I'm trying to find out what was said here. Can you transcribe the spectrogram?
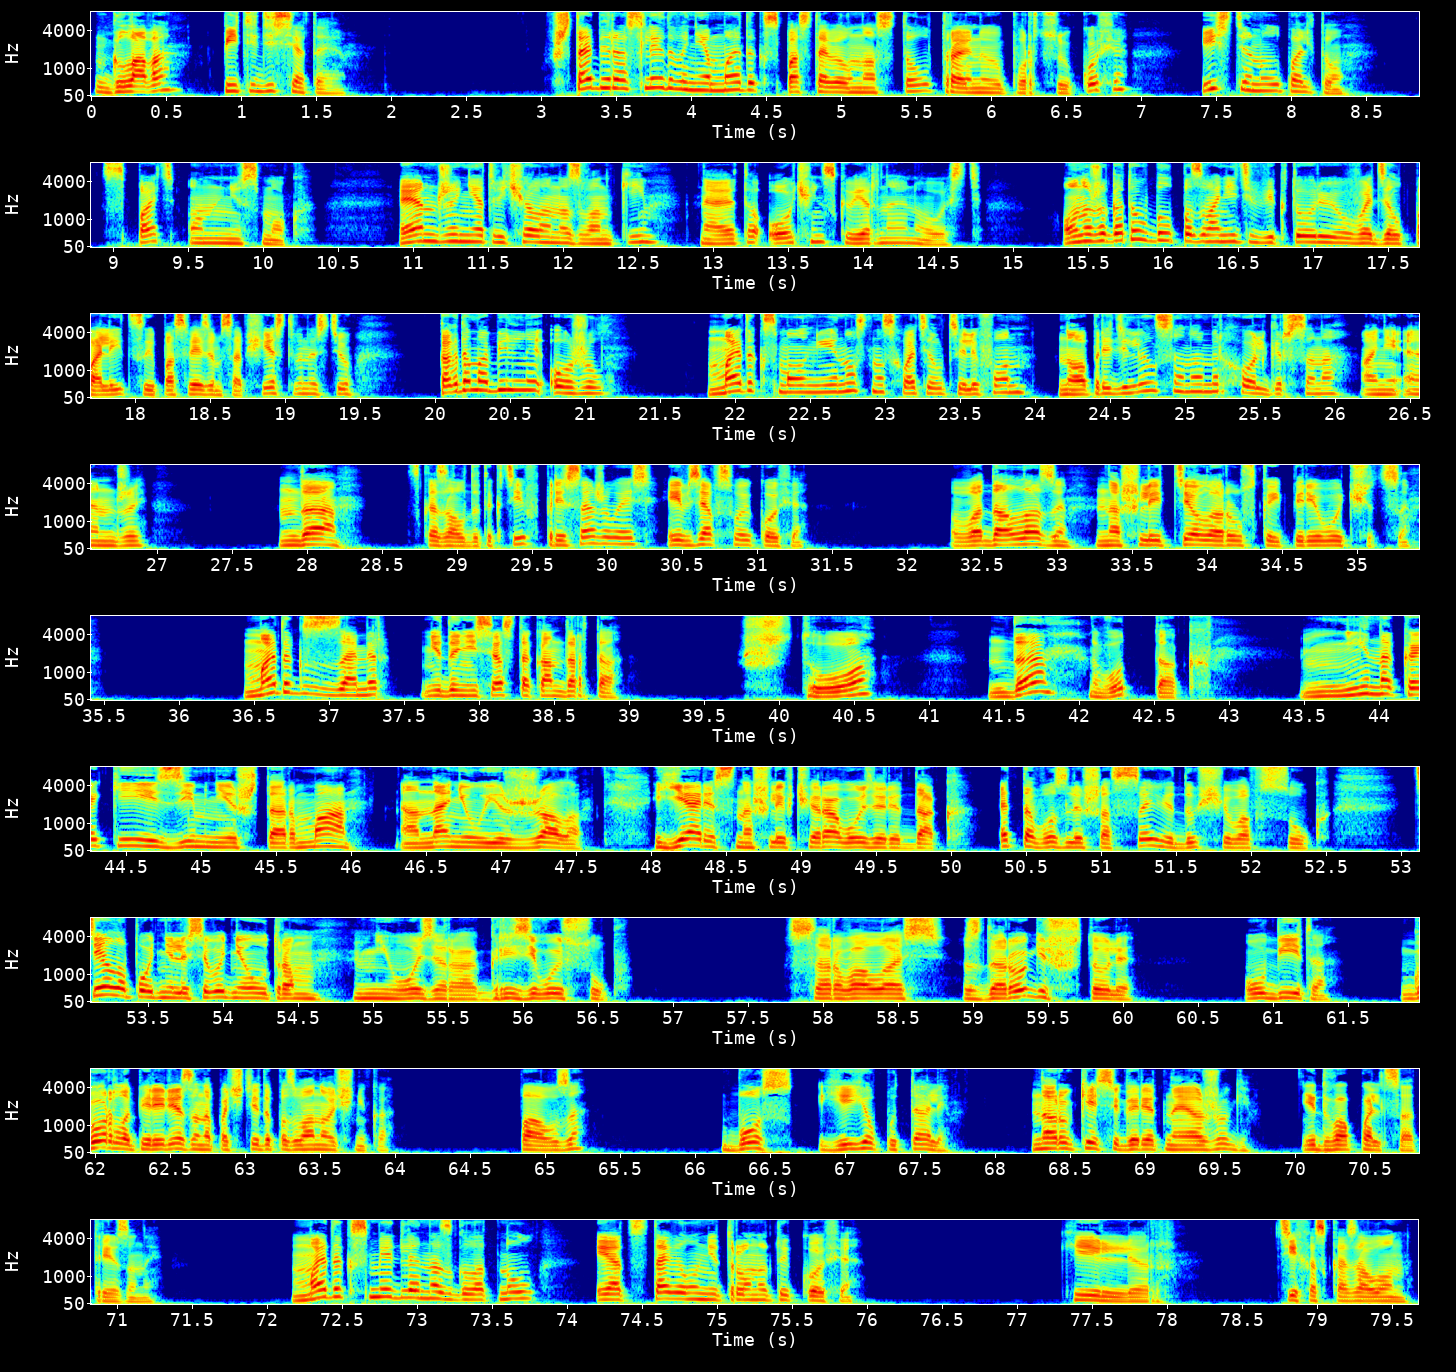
Глава 50. В штабе расследования Медекс поставил на стол тройную порцию кофе и стянул пальто. Спать он не смог. Энджи не отвечала на звонки, а это очень скверная новость. Он уже готов был позвонить в Викторию в отдел полиции по связям с общественностью, когда мобильный ожил. Медекс молниеносно схватил телефон, но определился номер Хольгерсона, а не Энджи. «Да», — сказал детектив, присаживаясь и взяв свой кофе. «Водолазы нашли тело русской переводчицы». Мэддокс замер, не донеся стакан до рта. «Что?» «Да, вот так. Ни на какие зимние шторма она не уезжала. Ярис нашли вчера в озере Дак. Это возле шоссе, ведущего в сук. Тело подняли сегодня утром. Не озеро, а грязевой суп. «Сорвалась с дороги, что ли?» «Убита. Горло перерезано почти до позвоночника». Пауза. «Босс, ее пытали. На руке сигаретные ожоги и два пальца отрезаны». Мэддокс медленно сглотнул и отставил нетронутый кофе. «Киллер», — тихо сказал он.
